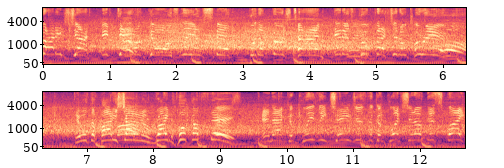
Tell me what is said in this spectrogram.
body shot, and down goes Liam Smith for the first time in his professional career. It was the body shot and a right hook upstairs. And that completely changes the complexion of this fight.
